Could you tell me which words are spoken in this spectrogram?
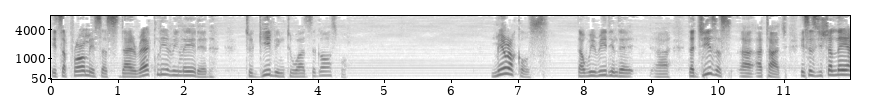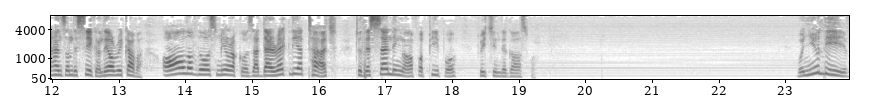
It's a promise that's directly related to giving towards the gospel. Miracles that we read in the uh, that Jesus uh, attached. He says, you shall lay hands on the sick and they'll recover. All of those miracles are directly attached to the sending off of people preaching the gospel. When you live,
